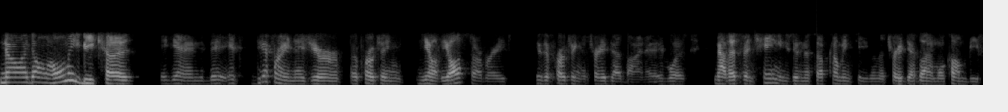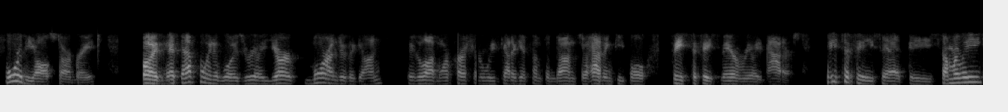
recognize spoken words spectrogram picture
No, I don't. Only because again, it's different as you're approaching, you know, the All Star break is approaching the trade deadline. It was now that's been changed in this upcoming season. The trade deadline will come before the All Star break, but at that point, it was really you're more under the gun. There's a lot more pressure. We've got to get something done. So having people face to face there really matters. Face to face at the summer league,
